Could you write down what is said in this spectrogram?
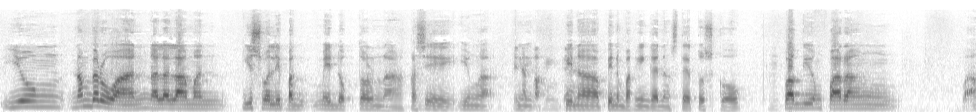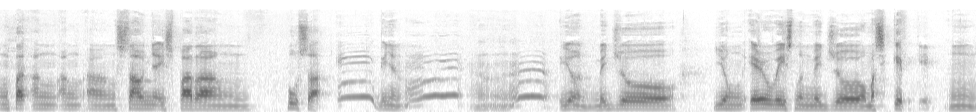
Yung number one, nalalaman usually pag may doktor na kasi yung nga Pinapakinggan. pina, pinapakinggan ng stethoscope. Pag yung parang ang, ang, ang, ang sound niya is parang pusa. Eh, ganyan. Yun, medyo yung airways nun medyo masikip. Sikip. Mm.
